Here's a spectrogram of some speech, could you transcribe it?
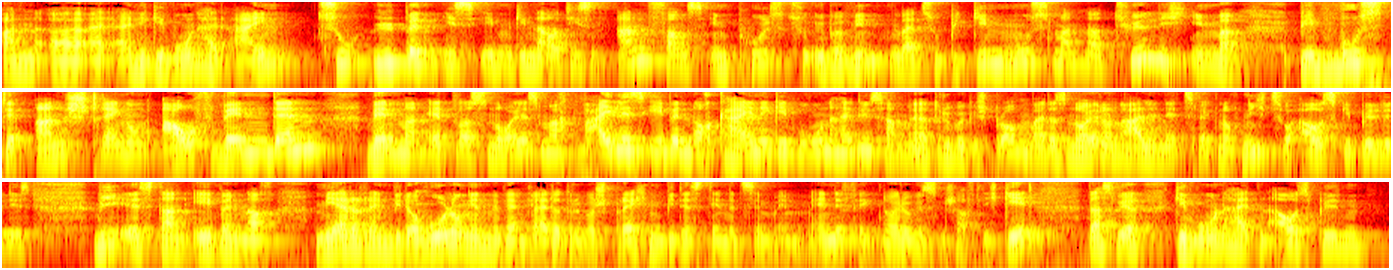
an äh, eine Gewohnheit einzuüben, ist eben genau diesen Anfangsimpuls zu überwinden, weil zu Beginn muss man natürlich immer bewusste Anstrengung aufwenden, wenn man etwas Neues macht, weil es eben noch keine Gewohnheit ist, haben wir ja drüber gesprochen, weil das neuronale Netzwerk noch nicht so ausgebildet ist, wie es dann eben nach mehreren Wiederholungen, wir werden gleich darüber sprechen, wie das denn jetzt im, im Endeffekt neurowissenschaftlich geht, dass wir Gewohnheiten ausbilden,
